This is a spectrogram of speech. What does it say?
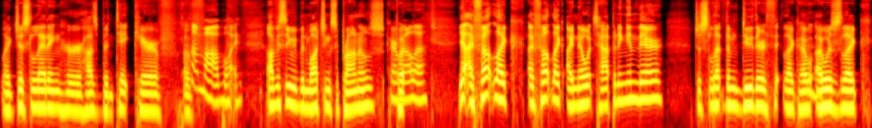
like just letting her husband take care of. of A mob wife. obviously, we've been watching Sopranos. but- Carmela. yeah, I felt like I felt like I know what's happening in there. Just let them do their thing. Like I, I was like,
